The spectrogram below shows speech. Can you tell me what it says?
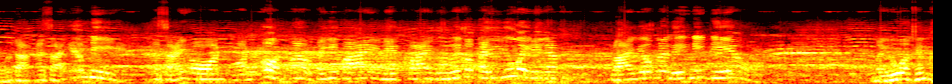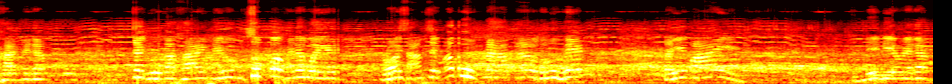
คมตักอาศัยแอมนี่อาศัยอ่อนอ่อนอ่อนเอ้าตีไปเน็บไปทะลุเพชรก็ตีด้วยนะครับปลายยกแล้วเหลืออีกนิดเดียว ไม่รู้ว่าเข็มขัดนะครับ จะอยู่กับใครในรุ่นซุปเปอร์ไฟเดวทร้อยสามสิบอบุกนะครับเอาทะลุเพชรตีไปอีกนิดเดียวนะครับ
